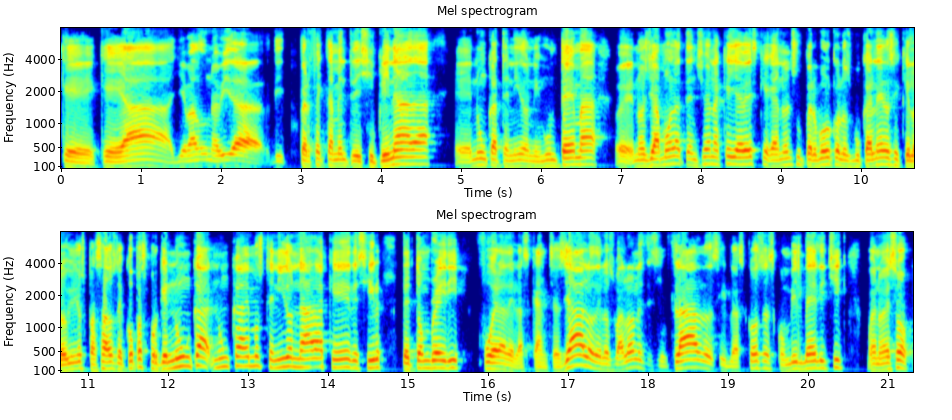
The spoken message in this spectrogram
que, que, ha llevado una vida perfectamente disciplinada, eh, nunca ha tenido ningún tema. Eh, nos llamó la atención aquella vez que ganó el Super Bowl con los Bucaneros y que lo vimos pasados de copas, porque nunca, nunca hemos tenido nada que decir de Tom Brady fuera de las canchas. Ya lo de los balones desinflados y las cosas con Bill Belichick, bueno, eso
